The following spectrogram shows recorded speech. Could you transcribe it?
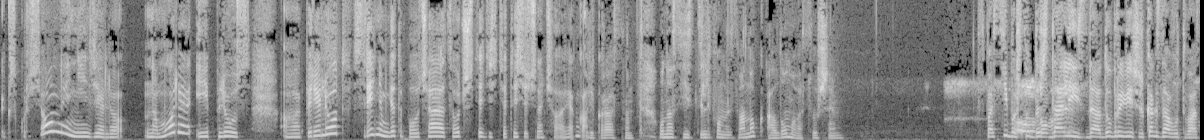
экскурсионный, неделю на море и плюс а, перелет в среднем где-то получается от 60 тысяч на человека. Прекрасно. У нас есть телефонный звонок. Алло, мы вас слушаем. Спасибо, что добрый дождались. Да, добрый вечер. Как зовут вас?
